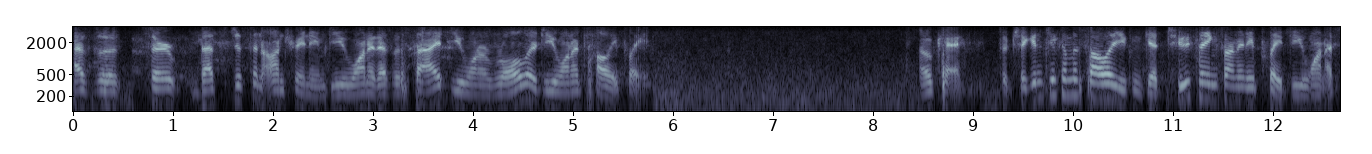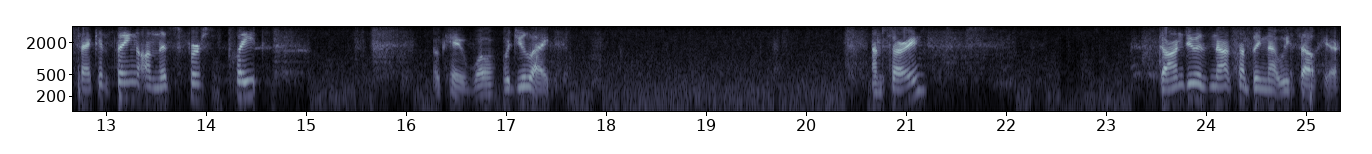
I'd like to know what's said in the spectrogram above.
As a sir, that's just an entree name. Do you want it as a side? Do you want a roll, or do you want a tali plate? Okay. So chicken tikka masala, you can get two things on any plate. Do you want a second thing on this first plate? Okay, what would you like? I'm sorry? Gandu is not something that we sell here.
